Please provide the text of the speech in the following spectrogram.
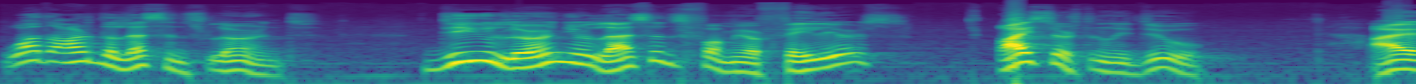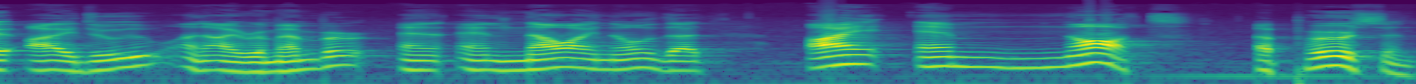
what are the lessons learned? Do you learn your lessons from your failures? I certainly do. I, I do, and I remember, and, and now I know that I am not a person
